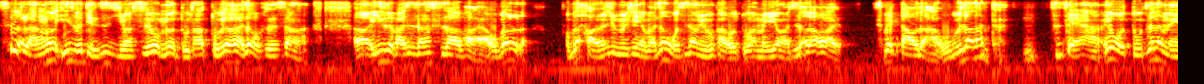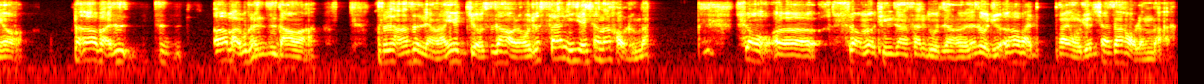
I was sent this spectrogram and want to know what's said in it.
这个狼会饮水点自己吗？所以我没有毒他，毒药还在我身上啊。呃，饮水牌是张四号牌啊，我不知道我不知道好人信不信，反正我是张女巫牌，我毒还没用啊，只是二号牌是被刀的啊，我不知道他是怎样，因为我毒真的没有，那二号牌是自二号牌不可能自刀嘛，所以好像是两狼，因为九是张好人，我觉得三以前像张好人吧。虽然我呃虽然我没有听这张三毒这样，但是我觉得二号牌发言我觉得像张好人吧。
